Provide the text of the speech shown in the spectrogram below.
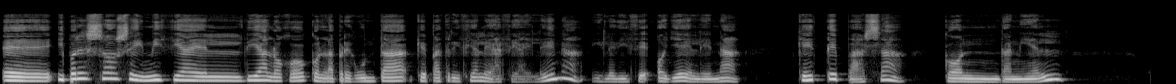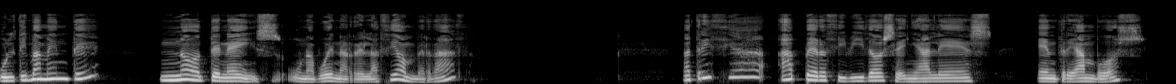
Eh, y por eso se inicia el diálogo con la pregunta que Patricia le hace a Elena y le dice, oye Elena, ¿qué te pasa con Daniel? Últimamente no tenéis una buena relación, ¿verdad? Patricia ha percibido señales entre ambos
